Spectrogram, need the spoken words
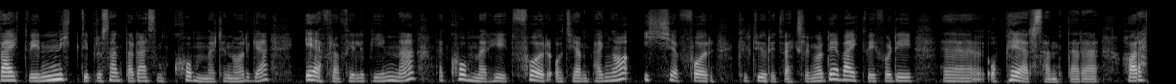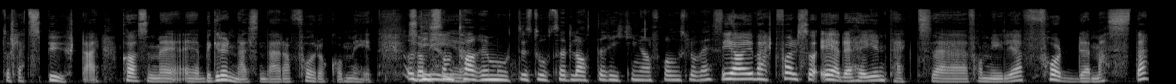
vet vi, 90% av de som kommer til Norge, er fra Filippinene. De kommer hit for å tjene penger, ikke for kulturutveksling. Og Det vet vi fordi eh, aupairsenteret har rett og slett spurt dem hva som er begrunnelsen deres for å komme hit. Og Så de vi, som tar imot det stort sett late rikinger fra Oslo vest? Ja, i hvert fall så er det høyinntektsfamilier for det meste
